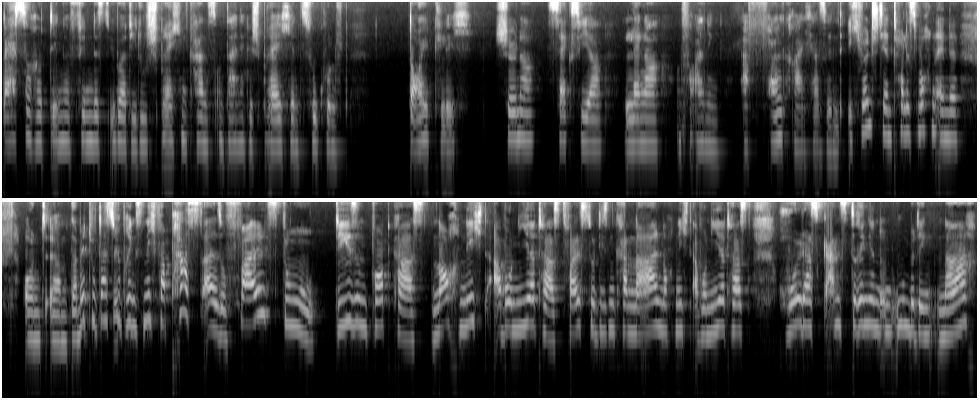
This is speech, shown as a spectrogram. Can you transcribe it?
bessere Dinge findest, über die du sprechen kannst und deine Gespräche in Zukunft deutlich schöner, sexier, länger und vor allen Dingen erfolgreicher sind. Ich wünsche dir ein tolles Wochenende und ähm, damit du das übrigens nicht verpasst, also falls du diesen Podcast noch nicht abonniert hast, falls du diesen Kanal noch nicht abonniert hast, hol das ganz dringend und unbedingt nach.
